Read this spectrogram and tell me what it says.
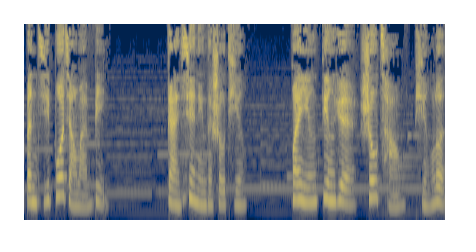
本集播讲完毕感谢您的收听欢迎订阅收藏评论。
